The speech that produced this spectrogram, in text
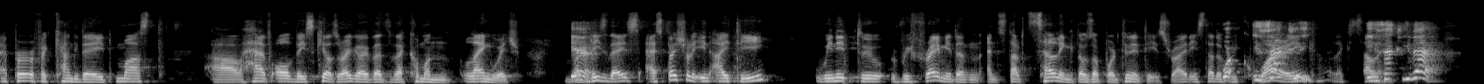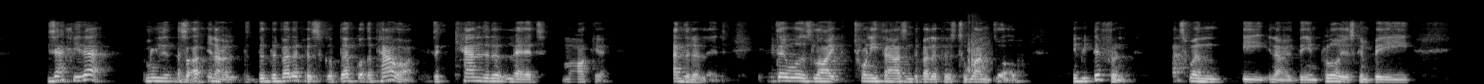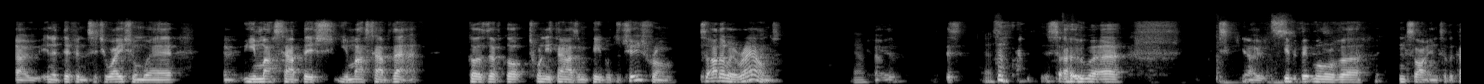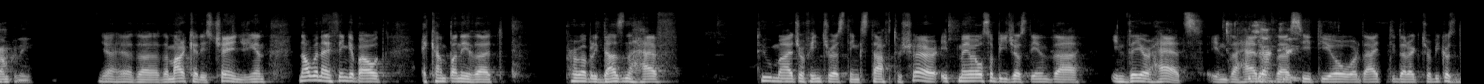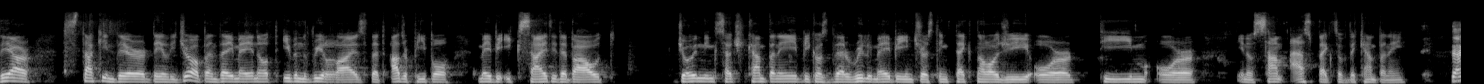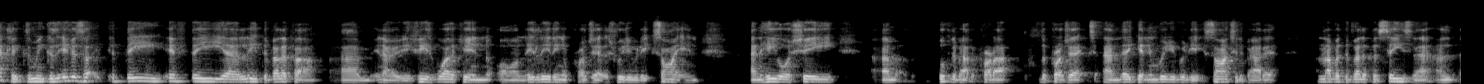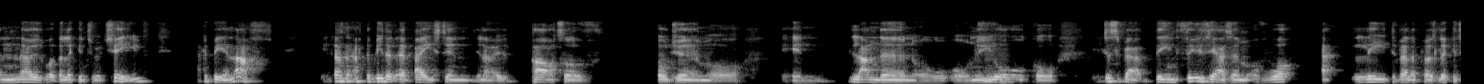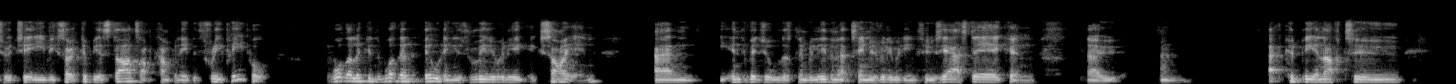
a perfect candidate must uh, have all these skills, right? Like that's the common language. But yeah. these days, especially in IT, we need to reframe it and, and start selling those opportunities, right? Instead of well, requiring, exactly, like selling. exactly that, exactly that. I mean, you know, the developers they've got the power. It's a candidate-led market candidate led. If there was like 20,000 developers to one job, it'd be different. That's when the you know the employers can be you know in a different situation where you must have this, you must have that, because they've got 20,000 people to choose from. It's the other way around. Yeah. You know, yes. so uh, you know, give a bit more of a insight into the company. Yeah, yeah. The the market is changing, and now when I think about a company that probably doesn't have too much of interesting stuff to share, it may also be just in the in their heads, in the head exactly. of the CTO or the IT director, because they are stuck in their daily job and they may not even realize that other people may be excited about joining such a company because there really may be interesting technology or team or you know some aspects of the company. Exactly. I mean, because if it's if the if the uh, lead developer, um, you know, if he's working on he's leading a project that's really really exciting, and he or she um, talking about the product, the project, and they're getting really, really excited about it. Another developer sees that and, and knows what they're looking to achieve. That could be enough. It doesn't have to be that they're based in, you know, part of Belgium or in London or, or New mm. York, or just about the enthusiasm of what that lead developer is looking to achieve. So it could be a startup company with three people. What they're looking, what they're building is really, really exciting, and the individual that's going to be leading that team is really, really enthusiastic, and you know, and that could be enough to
